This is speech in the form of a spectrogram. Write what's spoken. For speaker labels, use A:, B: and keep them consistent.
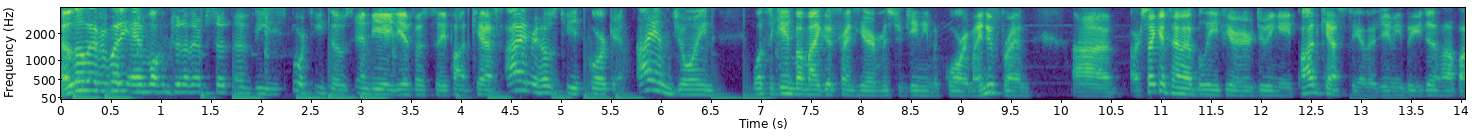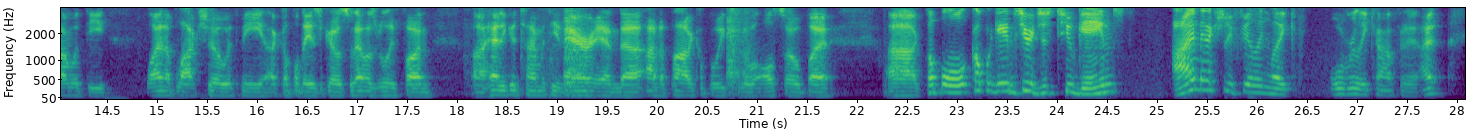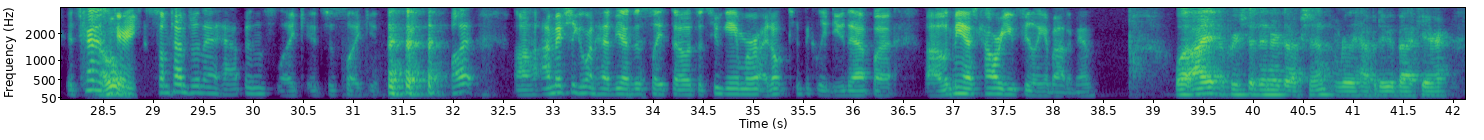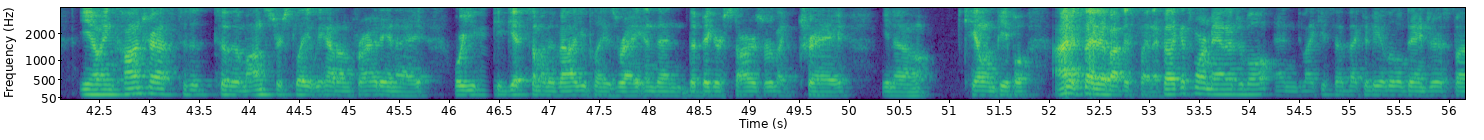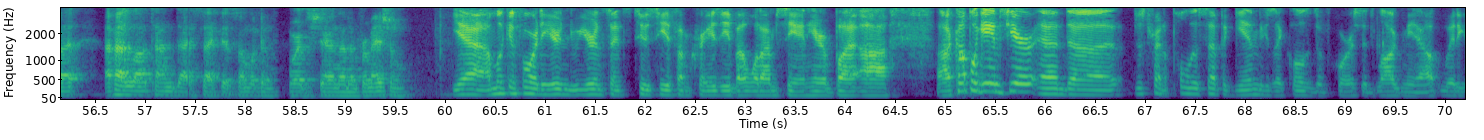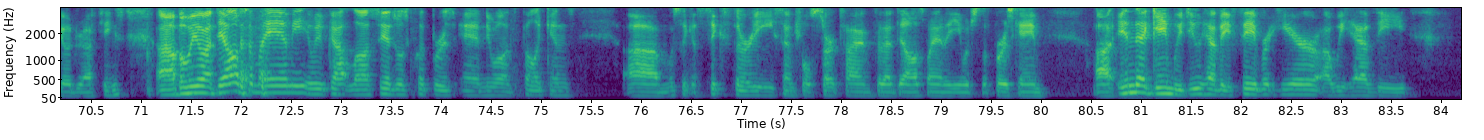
A: Hello, everybody, and welcome to another episode of the Sports Ethos NBA DFS Today podcast. I am your host, Keith Cork, and I am joined once again by my good friend here, Mr. Jamie McQuarrie, my new friend. Uh, our second time, I believe, here doing a podcast together, Jamie, but you did hop on with the lineup block show with me a couple days ago, so that was really fun. I uh, had a good time with you there and uh, on the pod a couple weeks ago also, but a uh, couple couple games here, just two games. I'm actually feeling like overly confident. I it's kind of oh. scary. Sometimes when that happens, like it's just like. It, but uh, I'm actually going heavy on this slate though. It's a two gamer. I don't typically do that, but uh, let me ask, how are you feeling about it, man?
B: Well, I appreciate the introduction. I'm really happy to be back here. You know, in contrast to the to the monster slate we had on Friday night, where you could get some of the value plays right, and then the bigger stars were like Trey, you know, killing people. I'm excited about this slate. I feel like it's more manageable, and like you said, that can be a little dangerous, but I've had a lot of time to dissect it, so I'm looking forward to sharing that information.
A: Yeah, I'm looking forward to hearing your insights too. See if I'm crazy about what I'm seeing here. But uh, a couple games here, and uh, just trying to pull this up again because I closed it. Of course, it logged me out. Way to go, DraftKings. Uh, but we got Dallas and Miami, and we've got Los Angeles Clippers and New Orleans Pelicans. Um, looks like a 6:30 Central start time for that Dallas Miami, which is the first game. Uh, in that game, we do have a favorite here. Uh, we have the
